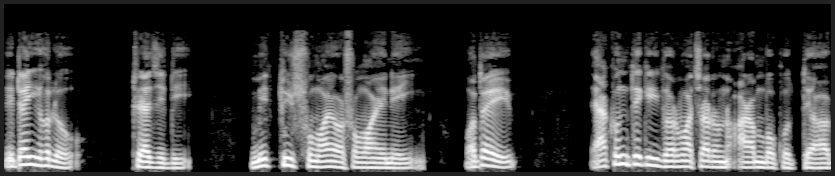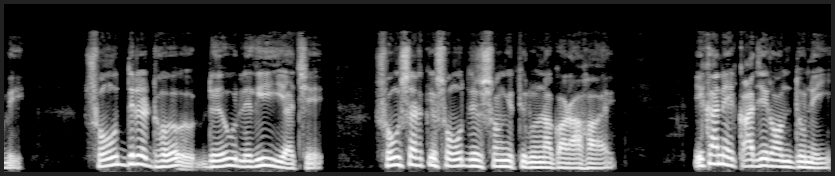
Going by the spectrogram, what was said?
এটাই হলো ট্র্যাজেডি মৃত্যুর সময় অসময়ে নেই। অতএব এখন থেকেই ধর্মাচরণ আরম্ভ করতে হবে। সমুদ্রে ঢেউ লেগেই আছে। সংসারকে সমুদ্রের সঙ্গে তুলনা করা হয়। এখানে কাজের অন্ত নেই,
